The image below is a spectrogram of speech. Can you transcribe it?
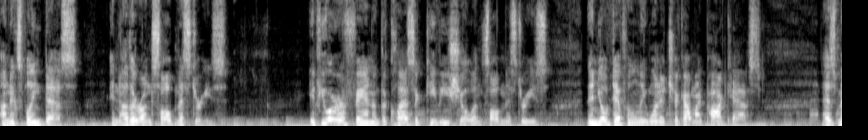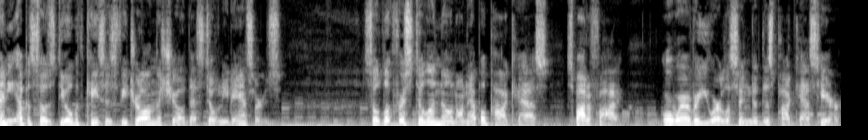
unexplained deaths, and other unsolved mysteries. If you are a fan of the classic TV show Unsolved Mysteries, then you'll definitely want to check out my podcast, as many episodes deal with cases featured on the show that still need answers. So look for Still Unknown on Apple Podcasts, Spotify, or wherever you are listening to this podcast here,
